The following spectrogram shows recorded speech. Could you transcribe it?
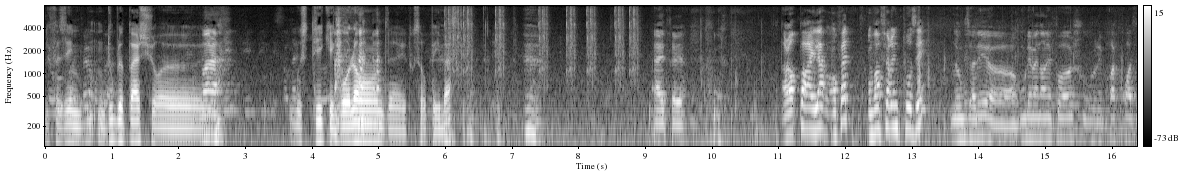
Ils faisaient une, une double page sur euh, Voilà. Moustique et Groland et tout ça au Pays Basque. Allez, très bien. Alors pareil là, en fait, on va en faire une posée. Donc vous allez euh, ou les mains dans les poches, ou les bras croisés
